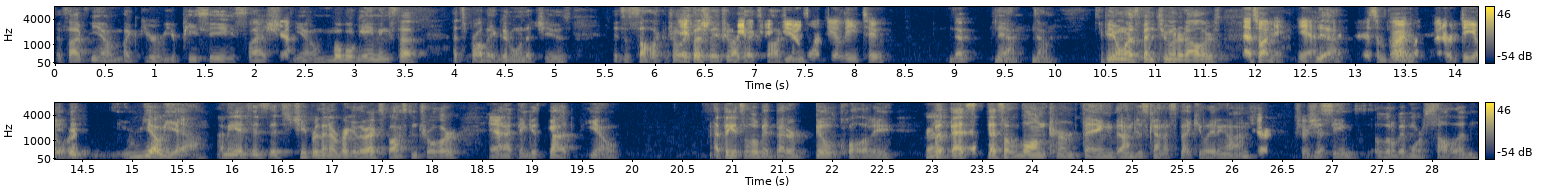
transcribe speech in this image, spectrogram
aside you know mm-hmm. like your your PC slash yeah. you know mobile gaming stuff, that's probably a good one to choose. It's a solid controller, if, especially if you like if, Xbox. If you don't want the Elite too. No, Yeah. No. If you don't want to spend two hundred dollars, that's what I mean. Yeah. Yeah. It's a probably right. better deal. Right? It, yo, yeah. I mean, it's, it's it's cheaper than a regular Xbox controller. Yeah. And I think it's got you know, I think it's a little bit better build quality. Really? But that's that's a long term thing that I'm just kind of speculating on. Sure sure, it just seems a little bit more solid,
